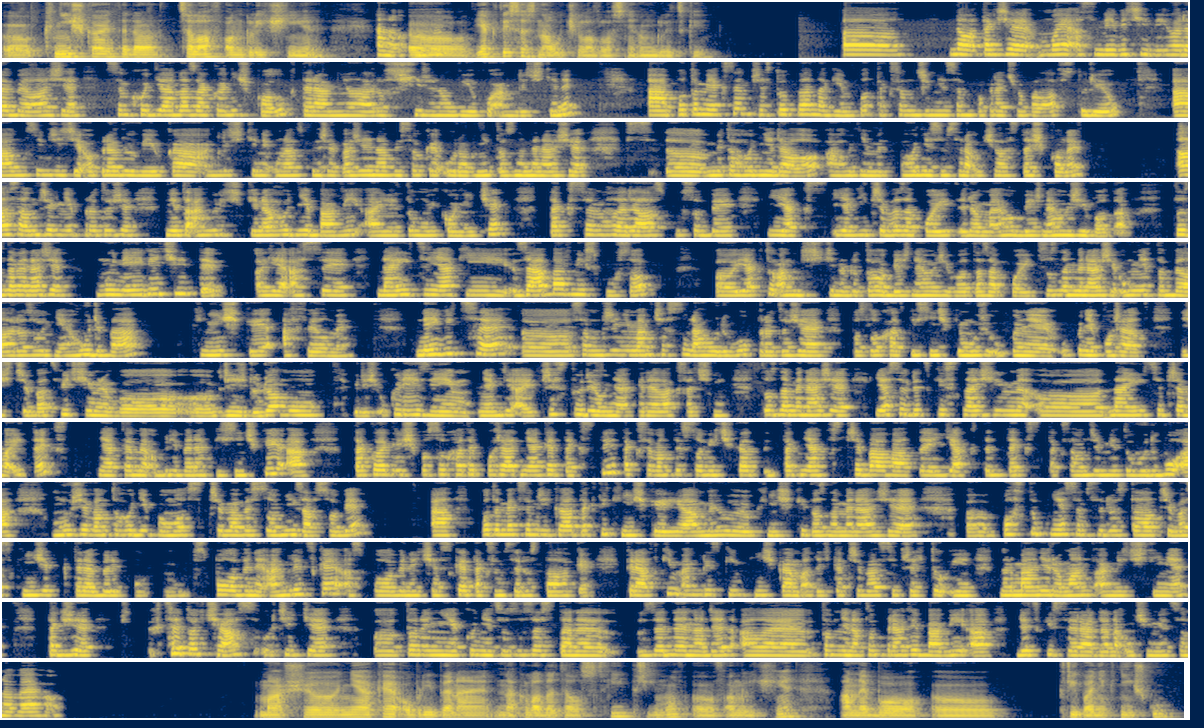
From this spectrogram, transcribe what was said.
vzdělávání. Knížka je teda celá v angličtině. Ano. Uh, jak ty se naučila vlastně anglicky? Uh, no, takže moje asi největší výhoda byla, že jsem chodila na základní školu, která měla rozšířenou výuku angličtiny. A potom, jak jsem přestoupila na Gimple, tak samozřejmě jsem pokračovala v studiu. A musím říct, že opravdu výuka angličtiny u nás bych řekla, že je na vysoké úrovni, to znamená, že uh, mi to hodně dalo a hodně, hodně jsem se naučila z té školy. Ale samozřejmě, protože mě ta angličtina hodně baví a je to můj koníček, tak jsem hledala způsoby, jak, jak ji třeba zapojit i do mého běžného života. To znamená, že můj největší tip je asi najít si nějaký zábavný způsob, jak tu angličtinu do toho běžného života zapojit. To znamená, že u mě to byla rozhodně hudba, knížky a filmy. Nejvíce samozřejmě mám času na hudbu, protože poslouchat písničky můžu úplně, úplně pořád, když třeba cvičím nebo když jdu domů, když uklízím, někdy i při studiu nějaké relaxační. To znamená, že já se vždycky snažím najít si třeba i text, nějaké mé oblíbené písničky a takhle, když posloucháte pořád nějaké texty, tak se vám ty slovíčka tak nějak vstřebáváte, jak ten text, tak samozřejmě tu hudbu a může vám to hodně pomoct třeba ve slovní zásobě, a potom, jak jsem říkala, tak ty knížky, já miluju knížky, to znamená, že eh, postupně jsem se dostala třeba z knížek, které byly z poloviny anglické a z poloviny české, tak jsem se dostala ke krátkým anglickým knížkám a teďka třeba si přečtu i normálně román v angličtině. Takže chce to čas, určitě eh, to není jako něco, co se stane ze dne na den, ale to mě na tom právě baví a vždycky se ráda naučím něco nového. Máš uh, nějaké oblíbené nakladatelství přímo v angličtině, anebo uh, případně knížku?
